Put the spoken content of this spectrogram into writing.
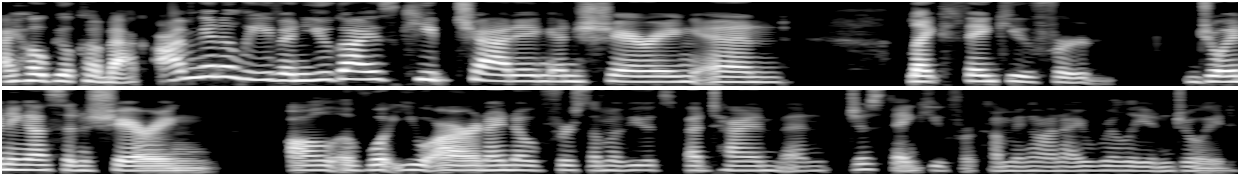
I hope you'll come back. I'm going to leave and you guys keep chatting and sharing and like thank you for joining us and sharing all of what you are and I know for some of you it's bedtime and just thank you for coming on. I really enjoyed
